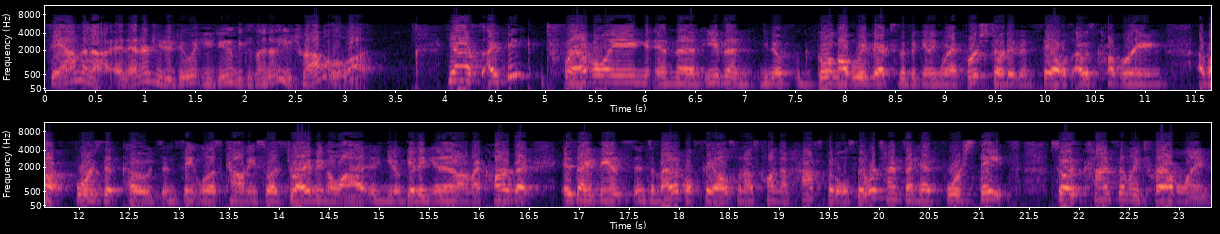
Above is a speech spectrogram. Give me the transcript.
stamina and energy to do what you do because I know you travel a lot. Yes, I think traveling and then even, you know, going all the way back to the beginning when I first started in sales, I was covering about four zip codes in St. Louis County, so I was driving a lot and, you know, getting in and out of my car. But as I advanced into medical sales, when I was calling on hospitals, there were times I had four states. So I was constantly traveling.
